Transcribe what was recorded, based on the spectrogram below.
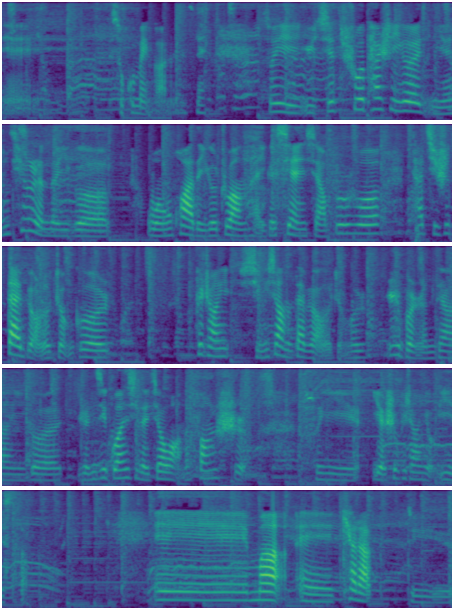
えー所以，与其说它是一个年轻人的一个文化的一个状态、一个现象，不如说它其实代表了整个非常形象的代表了整个日本人这样一个人际关系的交往的方式，所以也是非常有意思的。え、ま、え、キャラという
